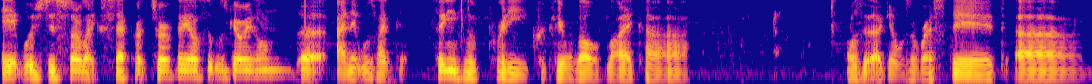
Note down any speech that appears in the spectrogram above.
it was just so like separate to everything else that was going on, that, and it was like things were pretty quickly resolved. Like, uh, what was it? That girl was arrested, um,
